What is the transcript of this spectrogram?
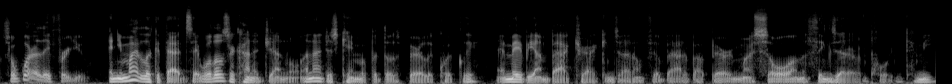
So, what are they for you? And you might look at that and say, well, those are kind of general. And I just came up with those fairly quickly. And maybe I'm backtracking so I don't feel bad about bearing my soul on the things that are important to me.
